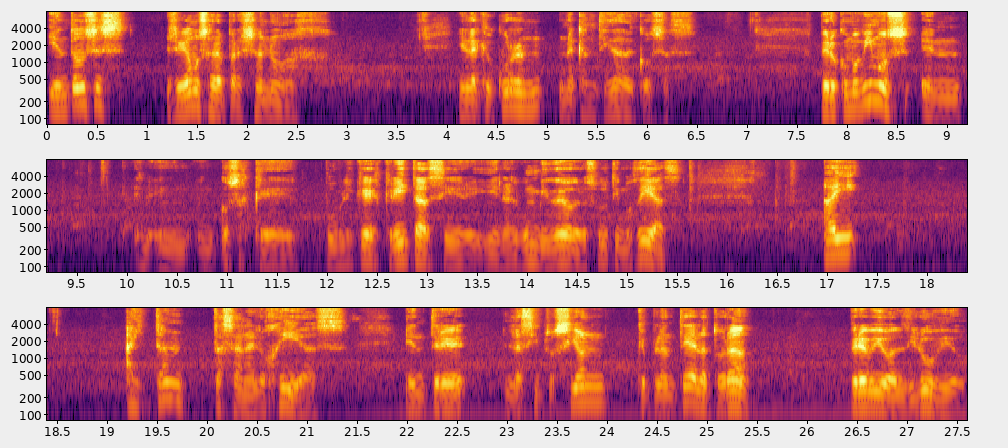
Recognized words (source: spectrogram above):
Y entonces llegamos a la Parashá Noach, en la que ocurren una cantidad de cosas. Pero como vimos en, cosas que publiqué escritas y, en algún video de los últimos días, hay, hay tantas analogías entre la situación que plantea la Torá previo al diluvio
